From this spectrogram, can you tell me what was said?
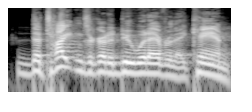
The Titans are going to do whatever they can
